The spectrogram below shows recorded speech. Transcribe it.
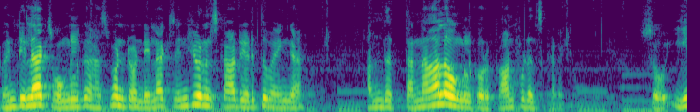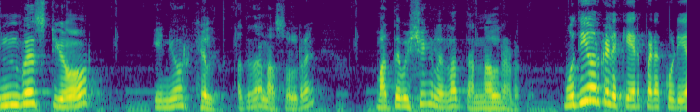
டுவெண்ட்டி லேக்ஸ் உங்களுக்கு husband twenty lakhs insurance card எடுத்து வைங்க. அந்த தன்னால் உங்களுக்கு ஒரு கான்ஃபிடன்ஸ் கிடைக்கும். So invest your in your health அதுதான் நான் சொல்கிறேன் மற்ற விஷயங்கள் எல்லாம் தன்னால் நடக்கும். முதியோர்களுக்கு ஏற்படக்கூடிய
